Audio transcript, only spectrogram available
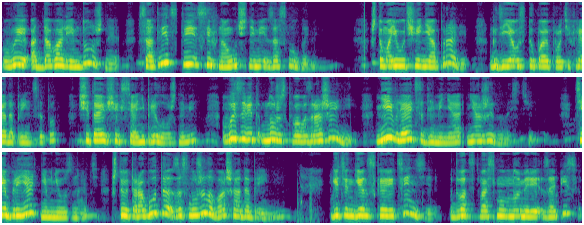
вы отдавали им должное в соответствии с их научными заслугами. Что мое учение о праве, где я выступаю против ряда принципов, считающихся непреложными, вызовет множество возражений, не является для меня неожиданностью. Тем приятнее мне узнать, что эта работа заслужила ваше одобрение. Геттингенская рецензия в 28 номере записок,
